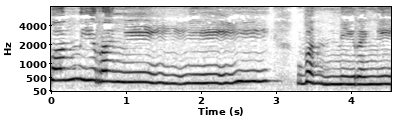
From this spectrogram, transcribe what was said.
വന്നിറങ്ങി വന്നിറങ്ങി.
